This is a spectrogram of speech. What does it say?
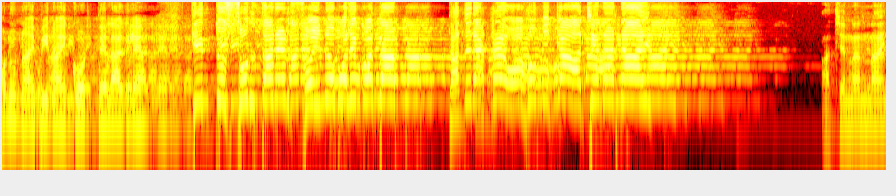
অনুনয় বিনয় করতে লাগলেন। কিন্তু সুলতানের সৈন্য বলে কথা, তাদের একটা অহমিকা আছে না নাই? আছে না নাই?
